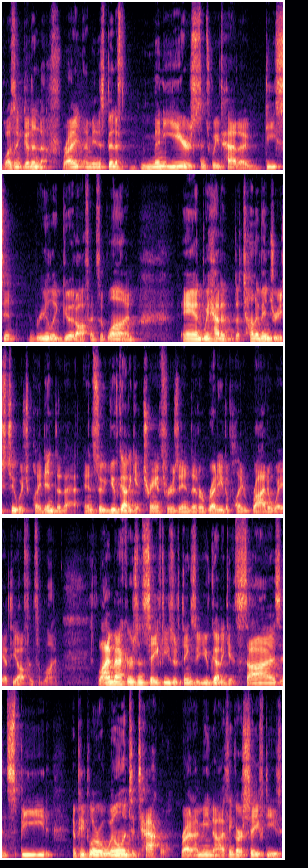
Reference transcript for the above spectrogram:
wasn't good enough, right? I mean, it's been many years since we've had a decent, really good offensive line. And we had a, a, ton of injuries too, which played into that. And so you've got to get transfers in that are ready to play right away at the offensive line. Linebackers and safeties are things that you've got to get size and speed, and people are willing to tackle, right? I mean, I think our safeties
